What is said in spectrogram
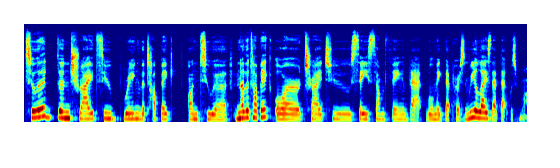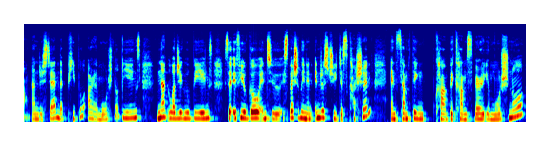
to it, then try to bring the topic onto a, another topic or try to say something that will make that person realize that that was wrong. Understand that people are emotional beings, not logical beings. So if you go into, especially in an industry discussion, and something becomes very emotional,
